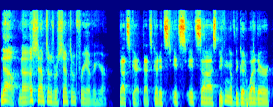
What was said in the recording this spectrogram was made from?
No, no symptoms. We're symptom free over here. That's good. That's good. It's it's it's. uh Speaking of the good weather,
